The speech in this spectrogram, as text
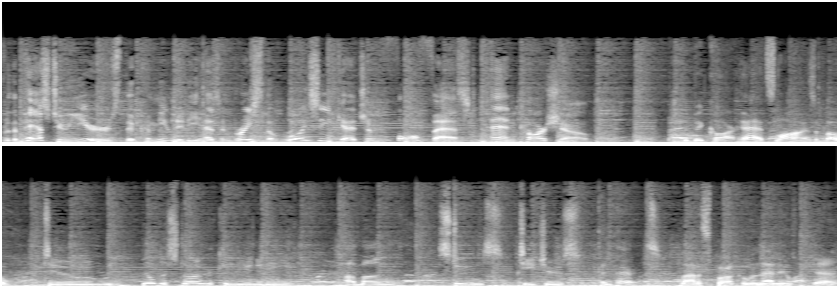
For the past two years, the community has embraced the Roy C. Ketcham Fall Fest and Car Show. It's a big car. Yeah, it's long. It's a boat. to build a stronger community among students, teachers, and parents. A lot of sparkle in that is. Yeah.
